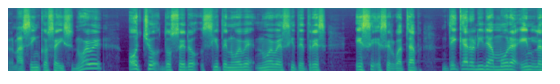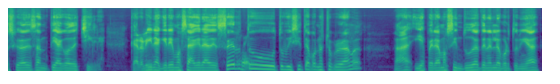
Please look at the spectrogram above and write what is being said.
el más 569 820 973 Ese es el WhatsApp de Carolina Mora en la ciudad de Santiago de Chile. Carolina, queremos agradecer tu, visita por nuestro programa ¿ah? y esperamos sin duda tener la oportunidad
